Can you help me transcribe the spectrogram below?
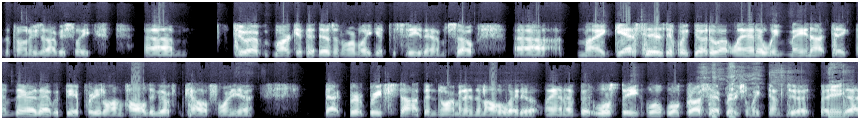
the ponies, obviously, um, to a market that doesn't normally get to see them. So, uh, my guess is if we go to Atlanta, we may not take them there. That would be a pretty long haul to go from California back for a brief stop in Norman and then all the way to Atlanta. But we'll see. We'll we'll cross that bridge when we come to it. But uh,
